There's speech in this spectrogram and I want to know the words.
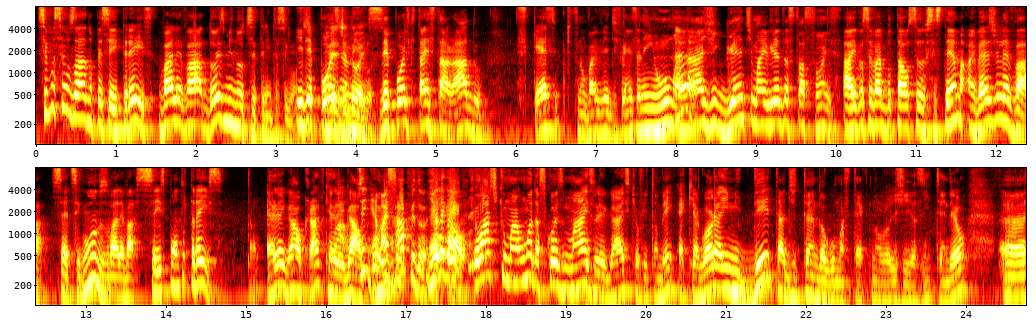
Se você usar no PCI 3, vai levar 2 minutos e 30 segundos. E depois, de amigo, 2. depois que está instalado, esquece, porque você não vai ver diferença nenhuma É. na gigante maioria das situações. Aí você vai botar o seu sistema, ao invés de levar 7 segundos, vai levar 6.3. Então, é legal, claro que é Uau. legal. Sim, é mais rápido, e é eu- legal. Eu, acho que uma, uma das coisas mais legais que eu vi também é que agora a AMD está ditando algumas tecnologias, entendeu? Ah,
